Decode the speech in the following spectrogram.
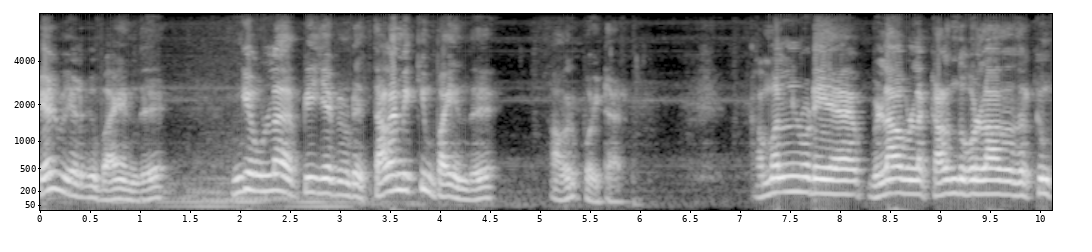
கேள்விகளுக்கு பயந்து இங்கே உள்ள பிஜேபியினுடைய தலைமைக்கும் பயந்து அவர் போயிட்டார். கமலுடைய விழாவில் கலந்து கொள்ளாததற்கும்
